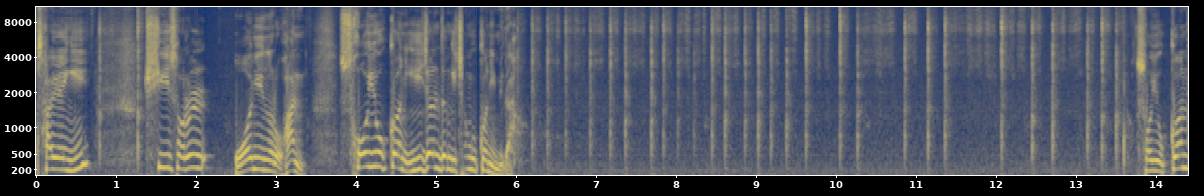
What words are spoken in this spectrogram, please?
사회행위 취소를 원인으로 한 소유권 이전 등기 청구권입니다. 소유권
